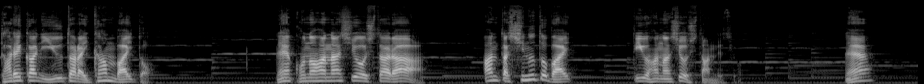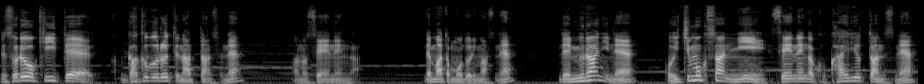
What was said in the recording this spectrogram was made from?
誰かに言うたらいかんばいと。ねこの話をしたらあんた死ぬとばいっていう話をしたんですよ。ね。でそれを聞いてガクブルってなったんですよねあの青年が。でまた戻りますね。で村にねこう一目散に青年がこう帰り寄ったんですね。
